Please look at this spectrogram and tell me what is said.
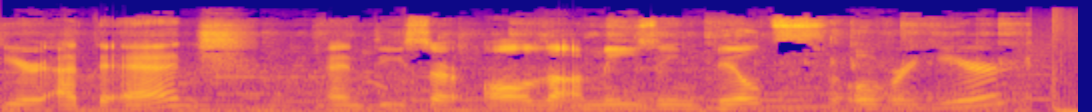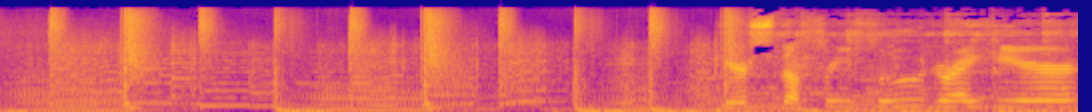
Here at the edge. And these are all the amazing builds over here. Here's the free food right here.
